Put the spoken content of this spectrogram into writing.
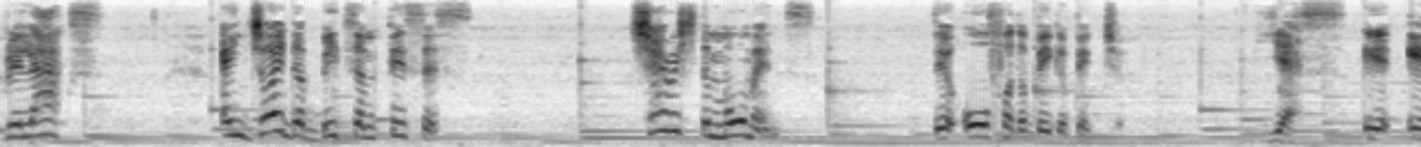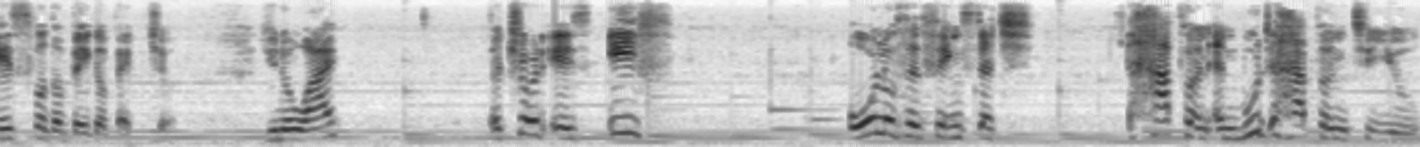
relax, enjoy the bits and pieces, cherish the moments. They're all for the bigger picture. Yes, it is for the bigger picture. You know why? The truth is, if all of the things that happen and would happen to you,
